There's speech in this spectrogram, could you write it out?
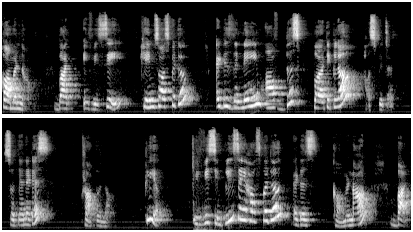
common noun. But if we say KIMS Hospital, it is the name of this particular hospital. So then it is proper noun. Clear? If we simply say hospital, it is common noun. But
